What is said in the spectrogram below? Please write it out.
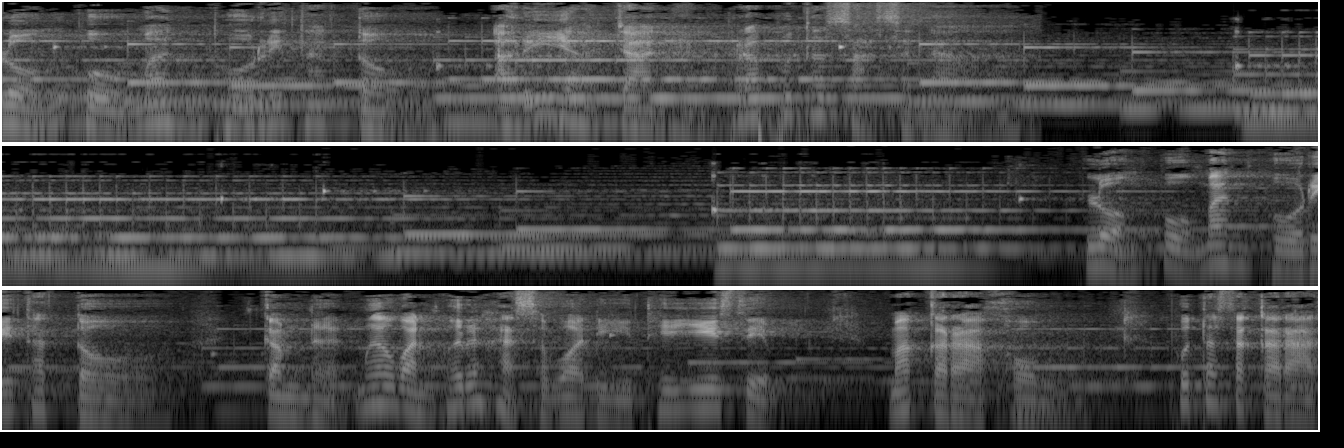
หลวงปู่มั่นภูริทัตโต อริยาจารย์แห่งพระพุทธศาสนา หลวงปู่มั่นภูริทัตโต กำเนิดเมื่อวันพฤหัสบดีที่ 20 มกราคม พุทธศักราช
